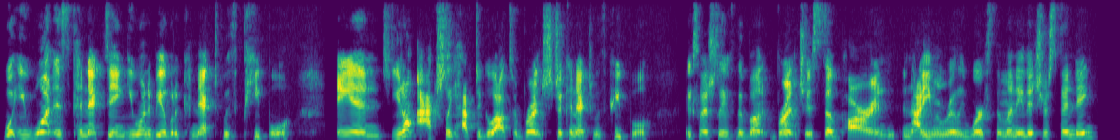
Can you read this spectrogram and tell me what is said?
what you want is connecting. You want to be able to connect with people. And you don't actually have to go out to brunch to connect with people especially if the brunch is subpar and not even really worth the money that you're spending.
